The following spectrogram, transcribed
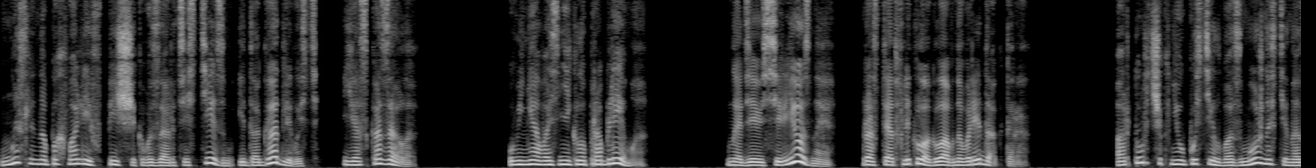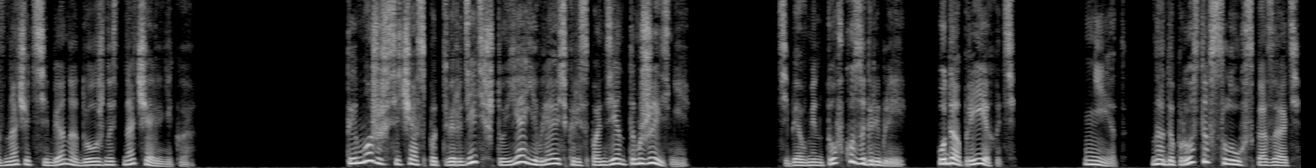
Мысленно похвалив Пищикова за артистизм и догадливость, я сказала. «У меня возникла проблема. Надеюсь, серьезная, раз ты отвлекла главного редактора». Артурчик не упустил возможности назначить себя на должность начальника. «Ты можешь сейчас подтвердить, что я являюсь корреспондентом жизни?» «Тебя в ментовку загребли? Куда приехать?» «Нет, надо просто вслух сказать».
